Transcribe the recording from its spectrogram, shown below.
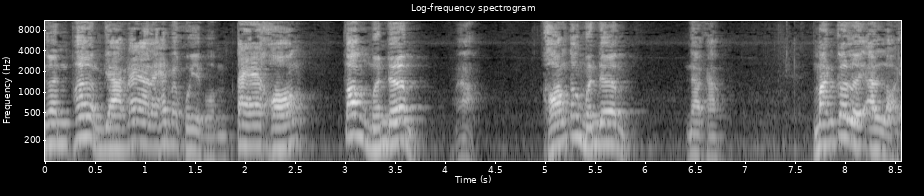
เงินเพิ่ม อยากได้อะไรให้มาคุยกับผม แต่ของต้องเหมือนเดิมของต้องเหมือนเดิมนะครับ มันก็เลยอร่อย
